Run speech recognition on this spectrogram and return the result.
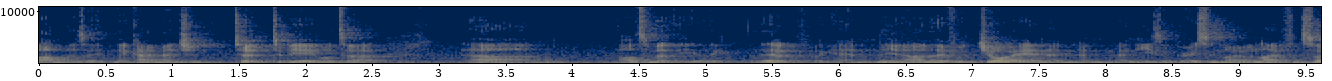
um, as I kind of mentioned, to, to be able to um, ultimately like live again, you know, and live with joy and, and, and, and ease and grace in my own life. And so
